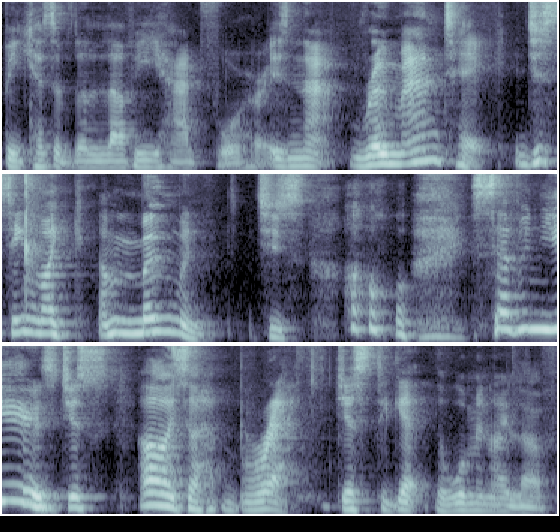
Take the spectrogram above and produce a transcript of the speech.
because of the love he had for her. Isn't that romantic? It just seemed like a moment. Just oh, seven years. Just oh, it's a breath just to get the woman I love.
